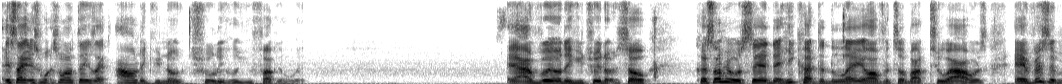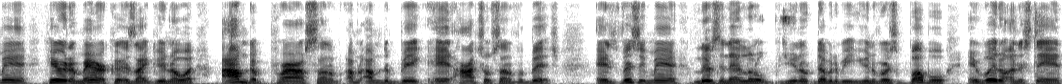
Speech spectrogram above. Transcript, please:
It's like it's one, it's one of the things like I don't think you know truly who you fucking with. And I really don't think you truly know. So, because some people said that he cut the delay off until about two hours, and Vince McMahon here in America is like, you know what? I'm the proud son of, I'm, I'm the big head honcho son of a bitch. And Vince McMahon lives in that little WWE universe bubble and really don't understand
